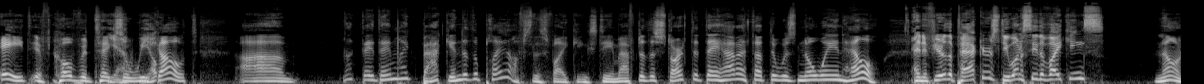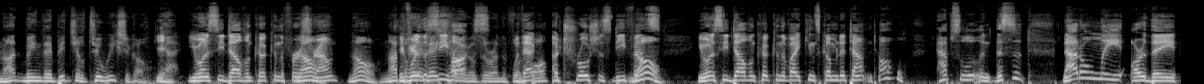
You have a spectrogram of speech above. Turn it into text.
eight, if COVID takes yeah, a week yep. out, um, look, they they might back into the playoffs. This Vikings team after the start that they had, I thought there was no way in hell. And if you're the Packers, do you want to see the Vikings? No, not I mean they beat you two weeks ago. Yeah, you want to see Dalvin Cook in the first no, round? No, not if the you're the Seahawks the with that atrocious defense. No, you want to see Dalvin Cook and the Vikings coming to town? No, absolutely. This is not only are they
